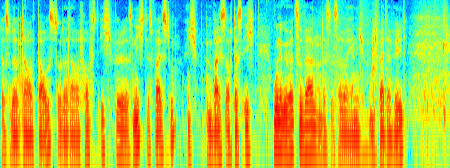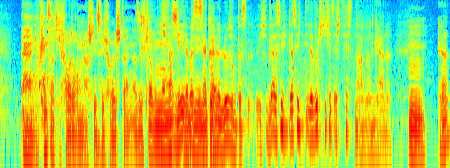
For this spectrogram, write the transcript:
dass du da darauf baust oder darauf hoffst. Ich würde das nicht, das weißt du. Ich weiß auch, dass ich ohne gehört zu werden und das ist aber ja nicht nicht weiter wild. Äh, du kennst auch die Forderung nach Schleswig-Holstein. Also ich glaube, man ich muss. Nee, aber es ist ja keine Lösung. Das, ich, lass mich, lass mich, da würde ich dich jetzt echt festnageln gerne. Hm. Ja?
